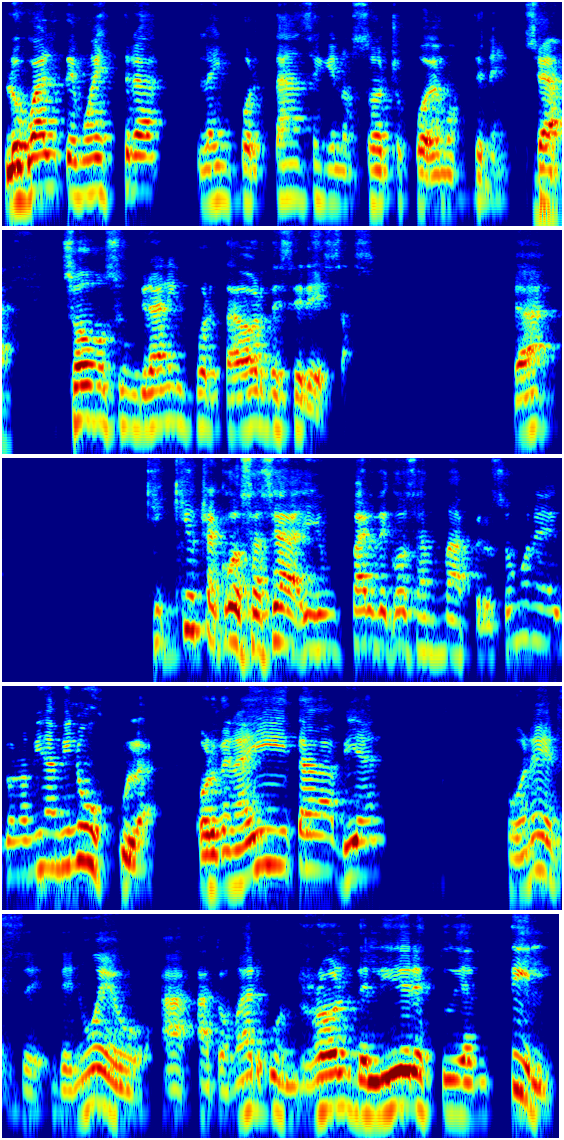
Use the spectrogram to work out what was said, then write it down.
lo cual demuestra la importancia que nosotros podemos tener. O sea, somos un gran importador de cerezas. ¿verdad? ¿Qué, otra cosa? O sea, hay un par de cosas más, pero somos una economía minúscula, ordenadita, bien. Ponerse de nuevo a tomar un rol de líder estudiantil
